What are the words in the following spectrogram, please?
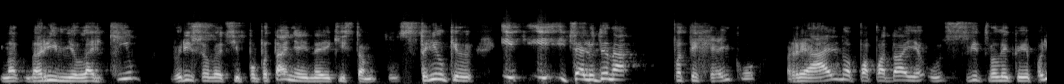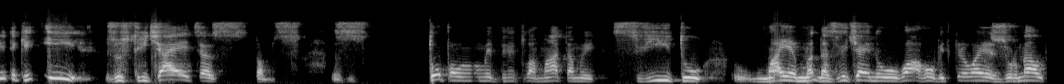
на, на рівні ларьків, вирішила ці попитання і на якісь там стрілки, і, і, і ця людина потихеньку. Реально попадає у світ великої політики і зустрічається з там з, з топовими дипломатами світу, має надзвичайну увагу, відкриває журнал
